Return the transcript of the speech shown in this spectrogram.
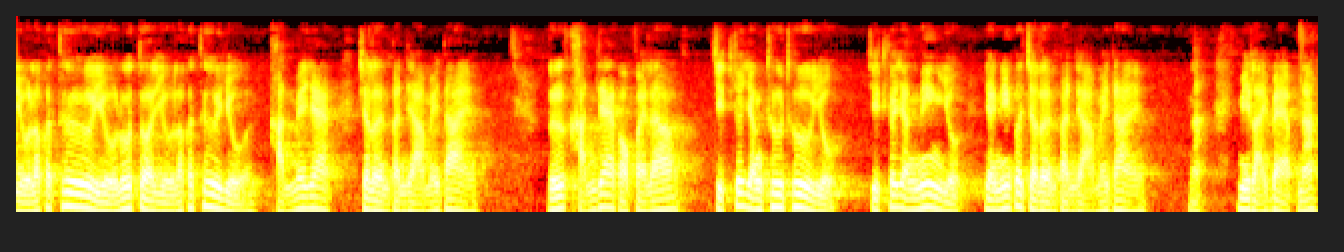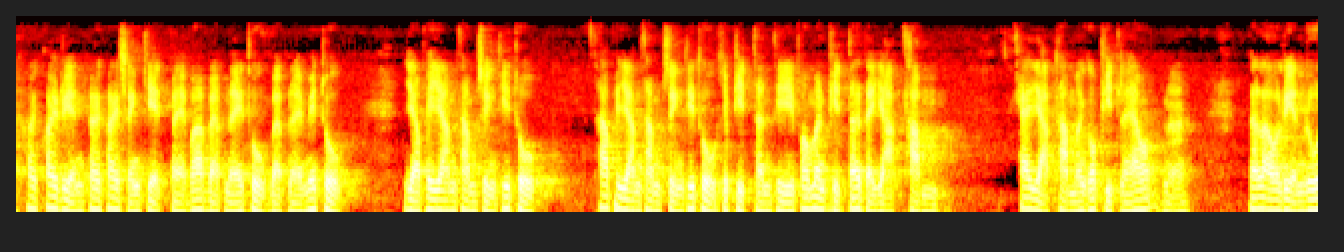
อยู่แล้วก็ทื่ออยู่ รู้ตัวอยู่แล้วก็ทื่ออยู่ ขันไม่แยกเจริญปัญญาไม่ได้ หรือขันแยกออกไปแล้ว จิตก็ยังทื่อๆอยู่ จิตก็ยังนิ่งอยู่ อย่างนี้ก็เจริญปัญญาไม่ได้นะมีหลายแบบนะ ค่อยๆเรียนค่อย ๆ สังเกตไปว่าแบบไหนถูกแบบไหนไม่ถูก อย่าพยายามทำสิ่งที่ถูก ถ้าพยายามทำสิ่งที่ถูกจะผิดทันที เพราะมันผิดตั้งแต่อยากทำแค่อยากทำมันก็ผิดแล้วนะถ้าเราเรียนรู้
